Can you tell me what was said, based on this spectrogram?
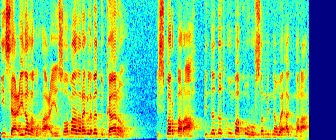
in saaciido lagu raaciyo. Soomaad arag laba dukaano isbarbar ah. Midna dadkuunbaa ku urursan midna way ag maraan.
